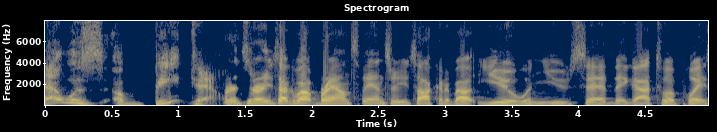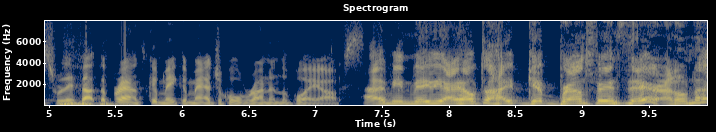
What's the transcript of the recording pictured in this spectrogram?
that was a beatdown. Brinson, are you talking about Browns fans or are you talking about you when you said they got to a place where they thought the Browns could make a magical run in the playoffs? I mean, maybe I helped to hype get Browns fans there. I don't know.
